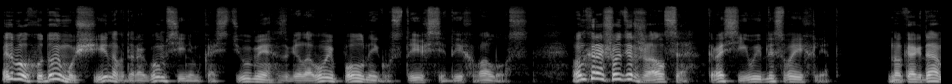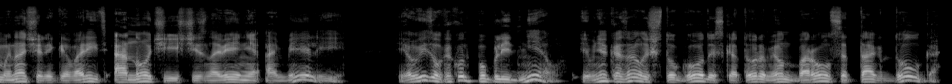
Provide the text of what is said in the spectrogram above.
Это был худой мужчина в дорогом синем костюме, с головой полной густых седых волос. Он хорошо держался, красивый для своих лет. Но когда мы начали говорить о ночи исчезновения Амелии, я увидел, как он побледнел, и мне казалось, что годы, с которыми он боролся так долго,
